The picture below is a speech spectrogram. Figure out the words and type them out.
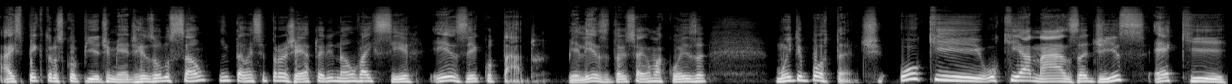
a espectroscopia de média resolução, então esse projeto ele não vai ser executado. Beleza? Então isso aí é uma coisa muito importante. O que, o que a NASA diz é que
